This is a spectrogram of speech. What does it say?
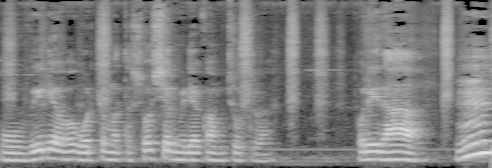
உன் வீடியோவை ஒட்டுமொத்த சோஷியல் மீடியாவுக்கும் அமுச்சு விட்ருவேன் புரியுதா? ம்?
